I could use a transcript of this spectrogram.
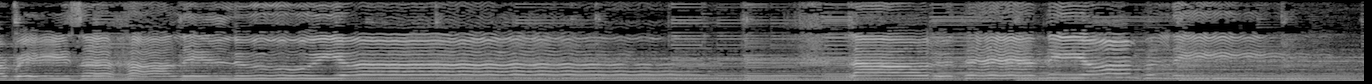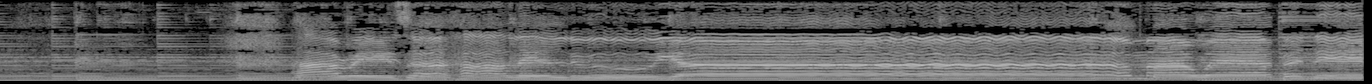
I raise a hallelujah louder than the unbelief. I raise a hallelujah. My weapon is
